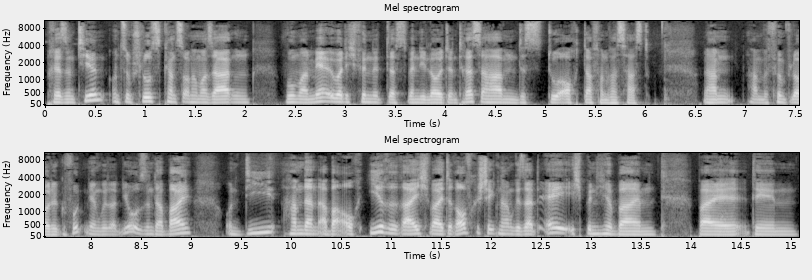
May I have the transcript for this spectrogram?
präsentieren und zum Schluss kannst du auch nochmal sagen, wo man mehr über dich findet, dass wenn die Leute Interesse haben, dass du auch davon was hast. Und dann haben, haben wir fünf Leute gefunden, die haben gesagt, jo, sind dabei und die haben dann aber auch ihre Reichweite raufgeschickt und haben gesagt, ey, ich bin hier beim, bei den,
